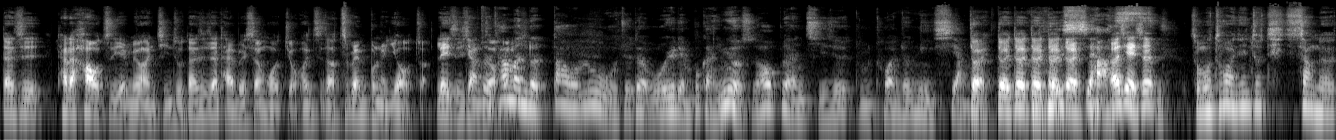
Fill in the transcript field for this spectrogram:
但是它的号志也没有很清楚，但是在台北生活久会知道这边不能右转，类似像这种他们的道路，我觉得我有点不敢，因为有时候不然骑，就是怎么突然就逆向。对对对对对对 而且是怎么突然间就上了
